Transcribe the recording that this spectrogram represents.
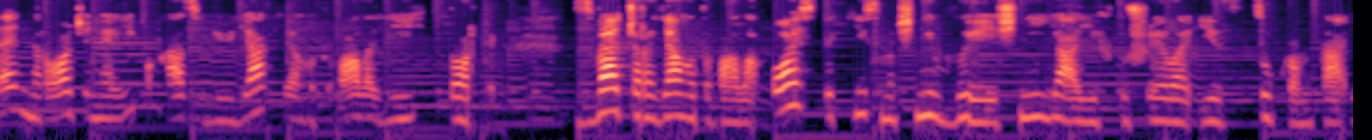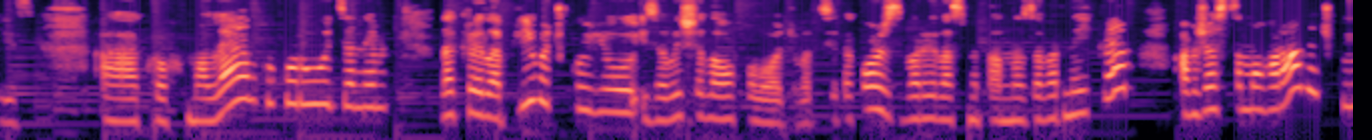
день народження і показую, як я готувала їй тортик. З вечора я готувала ось такі смачні вишні. Я їх тушила із цукром та із а, крохмалем кукурудзяним, накрила плівочкою і залишила охолоджуватися. Також зварила сметанно-заварний крем, а вже з самого раночку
